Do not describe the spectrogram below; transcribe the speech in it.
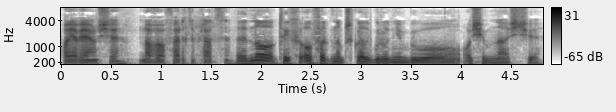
pojawiają się nowe oferty pracy? No, tych ofert na przykład w grudniu było 18,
